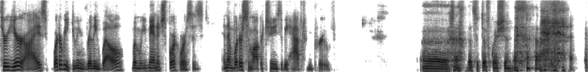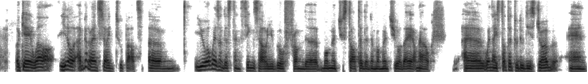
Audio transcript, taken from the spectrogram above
Through your eyes, what are we doing really well when we manage sport horses? And then what are some opportunities that we have to improve? Uh, that's a tough question. okay, well, you know, I'm going to answer in two parts. Um, you always understand things how you go from the moment you started and the moment you're there now. Uh, when I started to do this job and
